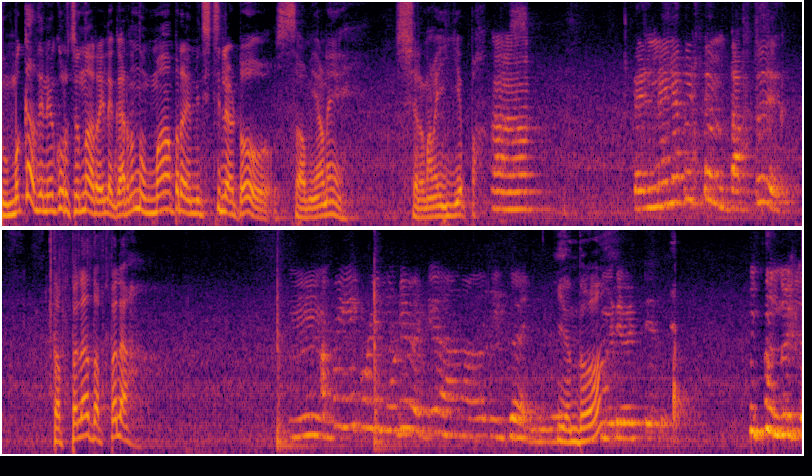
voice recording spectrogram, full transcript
നമുക്ക് അതിനെ കുറിച്ചൊന്നും അറിയില്ല. കാരണം നമ്മ പ്രേമിച്ചിട്ടില്ല കേട്ടോ. സമയാണേ. ശരണമയ്യപ്പ. പെണ്ണിനെ കിട്ടും തപ്പ്. തപ്പല തപ്പല. ഉം. ഈ പുള്ളി മുടി വെട്ടിയതാണോ അതോ വിൽക്കുമായിരുന്നു എന്തോ? മുടി വെട്ടിയത്. ഒന്നുമില്ല.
